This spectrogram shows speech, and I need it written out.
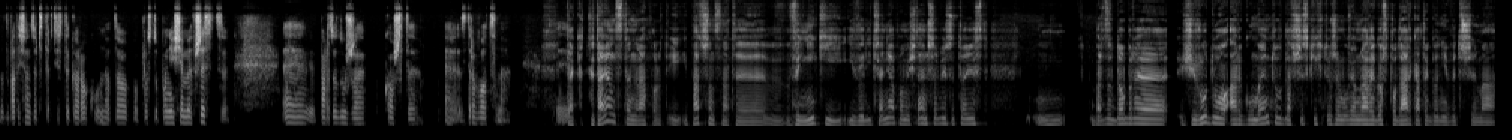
do 2040 roku, no to po prostu poniesiemy wszyscy e, bardzo duże koszty e, zdrowotne. Tak, czytając ten raport i, i, patrząc na te wyniki i wyliczenia, pomyślałem sobie, że to jest mm, bardzo dobre źródło argumentów dla wszystkich, którzy mówią, no ale gospodarka tego nie wytrzyma,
